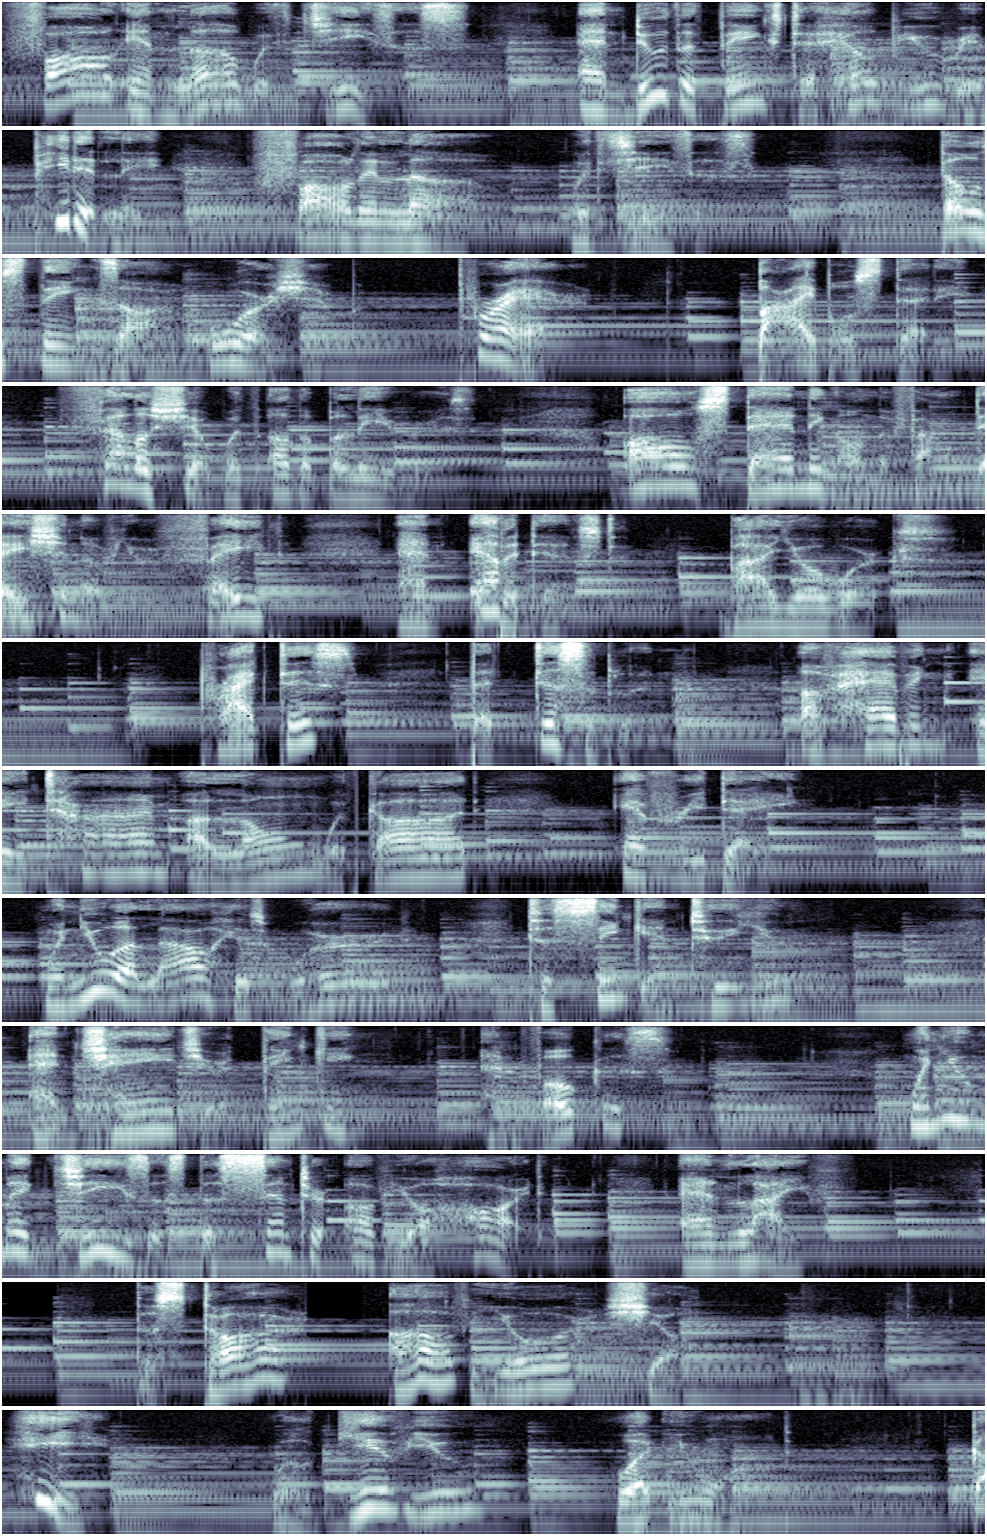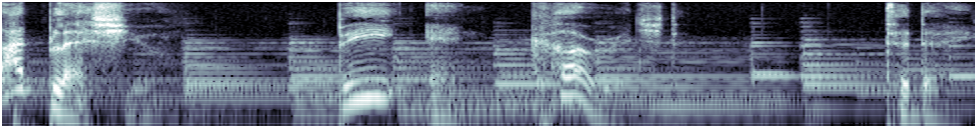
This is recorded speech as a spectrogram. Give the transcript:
Fall in love with Jesus and do the things to help you repeatedly fall in love with Jesus. Those things are worship, prayer, Bible study, fellowship with other believers, all standing on the foundation of your faith and evidenced by your works. Practice the discipline of having a time alone with God every day. When you allow His Word to sink into you and change your thinking and focus, when you make Jesus the center of your heart and life, the star of your show, He will give you what you want. God bless you. Be encouraged today.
